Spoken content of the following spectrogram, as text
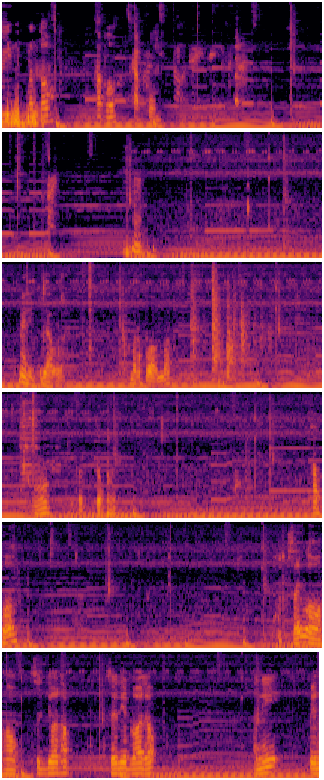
กินมาต้มครับผมครับผม ไม่เกี่ยวบกระป๋อมบ่โอ้ฝนตกเลยครับผมใส่อัวของเราสุดยอดครับ เสร็จเรียบร้อยแล้ว อันนี้เป็น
